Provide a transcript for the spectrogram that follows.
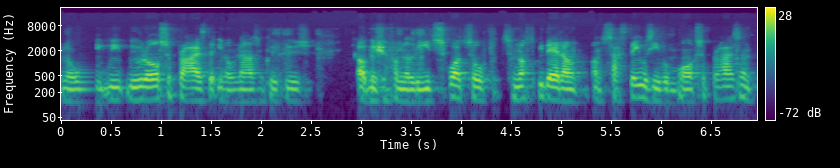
You know, we, we were all surprised that you know Niels Nkounkou's omission from the lead squad. So for, to not be there on, on Saturday was even more surprising.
